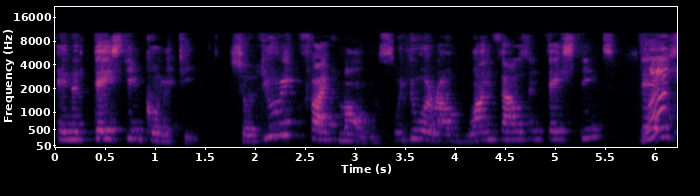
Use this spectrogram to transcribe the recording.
in a tasting committee. So during five months, we do around 1,000 tastings. What?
